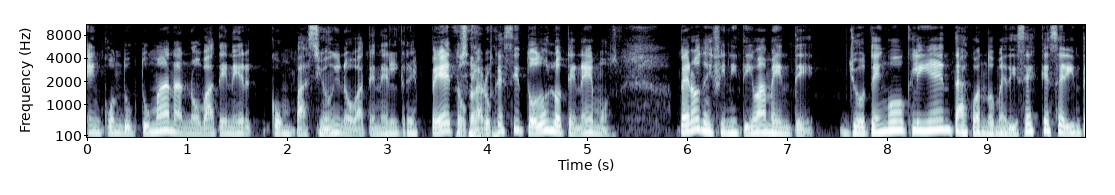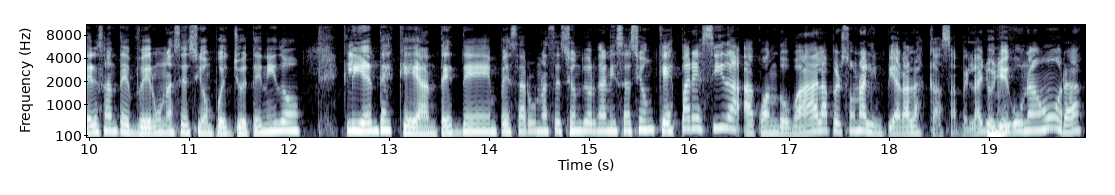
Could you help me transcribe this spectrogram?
en conducta humana no va a tener compasión y no va a tener respeto. Exacto. Claro que sí, todos lo tenemos. Pero definitivamente, yo tengo clientas, cuando me dices que sería interesante ver una sesión, pues yo he tenido clientes que antes de empezar una sesión de organización, que es parecida a cuando va la persona a limpiar a las casas, ¿verdad? Yo llego una hora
